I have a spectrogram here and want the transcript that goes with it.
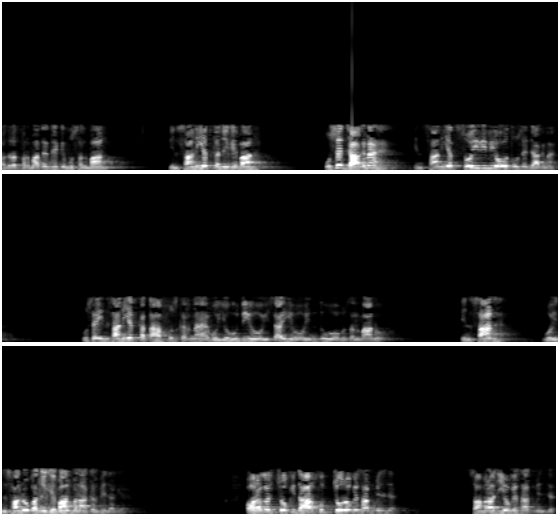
حضرت فرماتے تھے کہ مسلمان انسانیت کا نگہبان ہے، اسے جاگنا ہے۔ انسانیت سوئی ہوئی بھی ہو تو اسے جاگنا ہے۔ اسے انسانیت کا تحفظ کرنا ہے، وہ یہودی ہو، عیسائی ہو، ہندو ہو، مسلمان ہو۔ انسان ہے، وہ انسانوں کا نگہبان بنا کر بھیجا گیا ہے۔ اور اگر چوکی دار خود چوروں کے ساتھ مل جائے، سامراجیوں کے ساتھ مل جائے،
